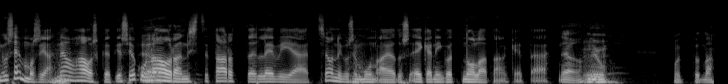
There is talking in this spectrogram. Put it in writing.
Niinku semmosia, ne on hauskoja. Että jos joku Joo. nauraa, niin sit se tarttuu ja leviää. Et se on niinku se mun ajatus, eikä niinku, että nolataan ketään. Joo. Juu. Mutta tota,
